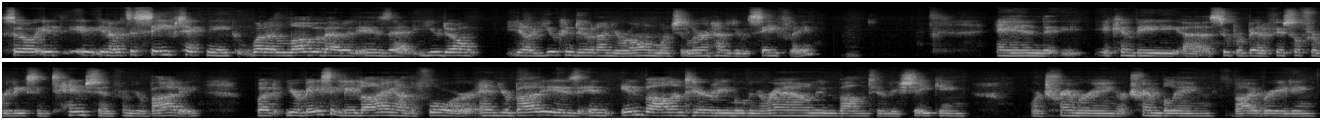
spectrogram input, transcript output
So it, it, you know, it's a safe technique. What I love about it is that you don't, you know, you can do it on your own once you learn how to do it safely. And it can be uh, super beneficial for releasing tension from your body. But you're basically lying on the floor, and your body is in, involuntarily moving around, involuntarily shaking, or tremoring, or trembling, vibrating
